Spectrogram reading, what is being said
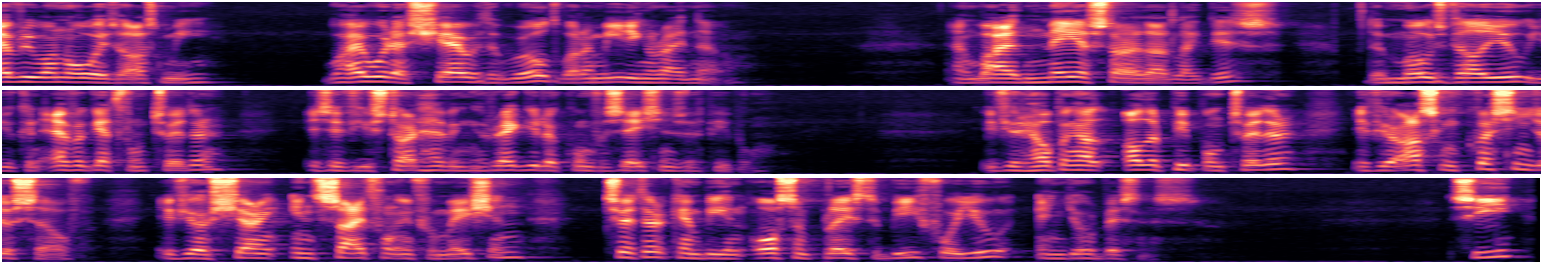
everyone always asked me, why would I share with the world what I'm eating right now? And while it may have started out like this, the most value you can ever get from Twitter is if you start having regular conversations with people. If you're helping out other people on Twitter, if you're asking questions yourself, if you're sharing insightful information, Twitter can be an awesome place to be for you and your business. See,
